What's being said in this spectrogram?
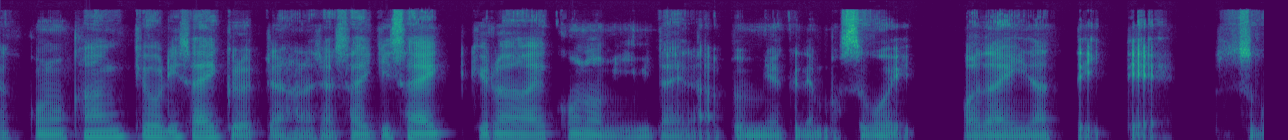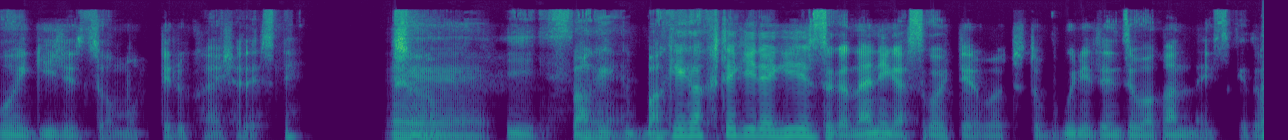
う。この環境リサイクルっていう話は最近サーキュラーエコノミーみたいな文脈でもすごい話題になっていて、すごい技術を持ってる会社ですね。えーいいです化ね。化学的な技術が何がすごいっていうのはちょっと僕には全然わかんないですけど、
